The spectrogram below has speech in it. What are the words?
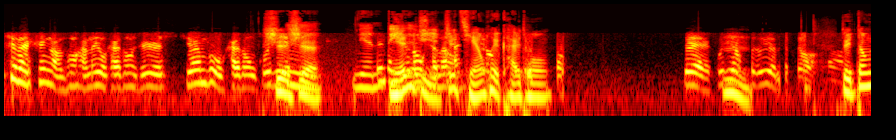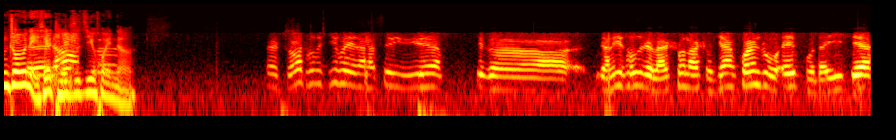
现在深港通还没有开通，只是宣布开通，估计是是。年年底之前会开通，对，估计要四个月左右。对，当中有哪些投资机会呢？呃，主要投资机会呢，对于这个两地投资者来说呢，首先关注 A 股的一些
